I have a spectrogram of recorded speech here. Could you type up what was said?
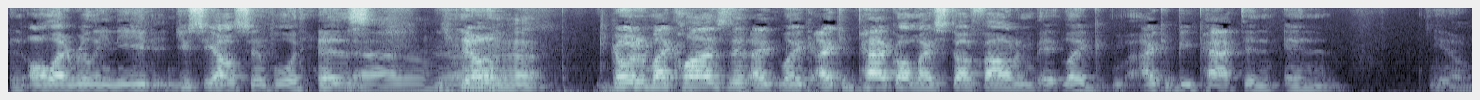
and all I really need. And you see how simple it is. Yeah. You know? Uh-huh. Go to my closet. I like I can pack all my stuff out and it, like I could be packed in in, you know,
